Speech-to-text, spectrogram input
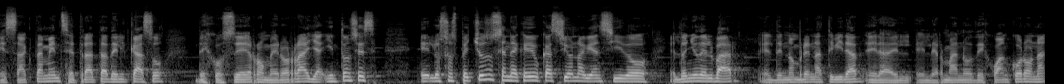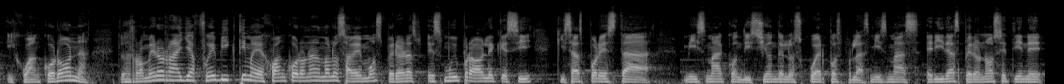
Exactamente, se trata del caso de José Romero Raya. Y entonces, eh, los sospechosos en aquella ocasión habían sido el dueño del bar, el de nombre Natividad, era el, hermano de Juan Corona, y Juan Corona. Entonces, Romero Raya fue víctima de Juan Corona, no lo sabemos, pero es muy probable que sí, quizás por esta misma condición de los cuerpos, por las mismas heridas, pero no se tiene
